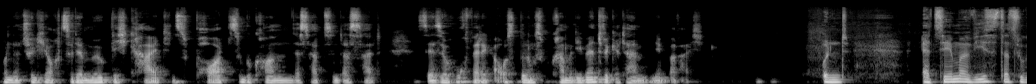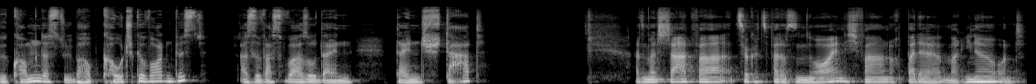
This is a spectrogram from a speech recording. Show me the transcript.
und natürlich auch zu der Möglichkeit, den Support zu bekommen. Deshalb sind das halt sehr, sehr hochwertige Ausbildungsprogramme, die wir entwickelt haben in dem Bereich. Und erzähl mal, wie ist es dazu gekommen, dass du überhaupt Coach geworden bist? Also was war so dein, dein Start? Also mein Start war circa 2009. Ich war noch bei der Marine und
